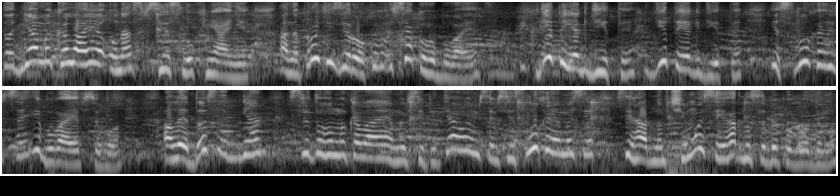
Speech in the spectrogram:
До Дня Миколая у нас всі слухняні, а на протязі року всякого буває. Діти як діти, діти як діти. І слухаються, і буває всього. Але до Дня Святого Миколая ми всі підтягуємося, всі слухаємося, всі гарно вчимося і гарно себе поводимо.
